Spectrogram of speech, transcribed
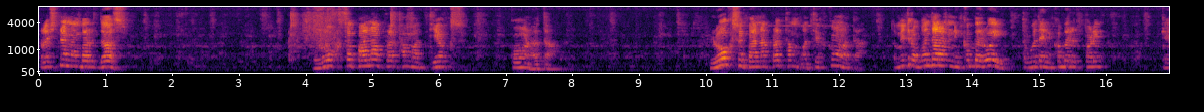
પ્રશ્ન નંબર દસ. લોકસભાના પ્રથમ અધ્યક્ષ કોણ હતા? લોકસભાના પ્રથમ અધ્યક્ષ કોણ હતા? તો મિત્રો, બંધારણની ખબર હોય તો બધાને ખબર જ પડે કે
